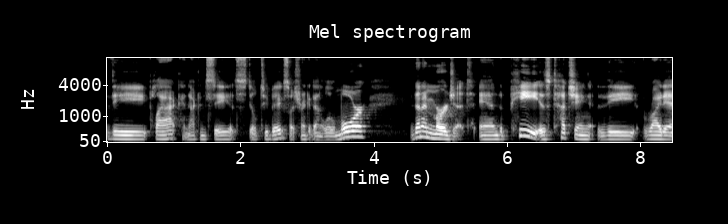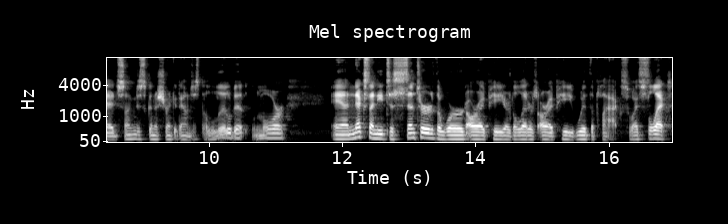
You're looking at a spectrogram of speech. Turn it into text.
the plaque and I can see it's still too big. So I shrink it down a little more. Then I merge it, and the P is touching the right edge, so I'm just going to shrink it down just a little bit more. And next I need to center the word RIP or the letters RIP with the plaque. So I select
